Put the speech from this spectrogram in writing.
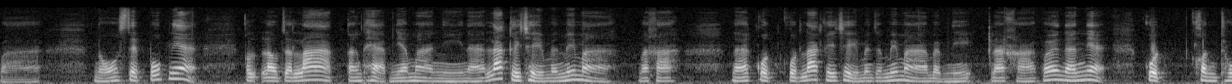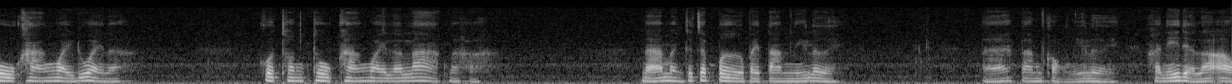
ฟ้าเนาะเสร็จปุ๊บเนี่ย เราจะลากตั้งแถบเนี้ยมานี้นะ ลากเฉยๆมันไม่มานะคะ นะกดกดลากเฉยๆมันจะไม่มาแบบนี้นะคะ เพราะฉะนั้นเนี่ยกดคอนโทรค้างไว้ด้วยนะ กดคอนโทรค้างไว้แล้วลากนะคะนะมันก็จะเปิดไปตามนี้เลยนะตามกล่องนี้เลย คราวนี้เดี๋ยวเราเอา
